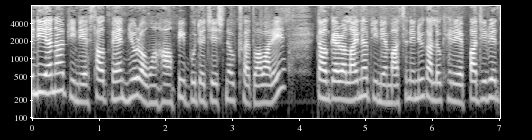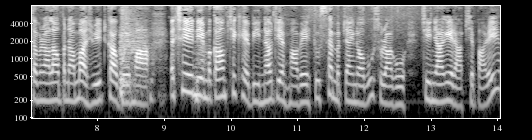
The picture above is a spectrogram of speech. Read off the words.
Indiana ပြည်နယ် South Bend မြို့တော်ဝန်ဟောင်း Pete Buttigieg နုတ်ထွက်သွားပါတယ်။တောင် Carolina ပြည်နယ်မှာ စနေနေ့ကလုပ်ခဲ့တဲ့ ပါတီတွင်း သမ္မတလောင်း ပဏာမရွေးကောက်ပွဲမှာ အခြေအနေ မကောင်းဖြစ်ခဲ့ပြီး နောက်တရက်မှာပဲ သူဆက်မပြိုင်တော့ဘူးဆိုတာကို ကြေညာခဲ့တာဖြစ်ပါတယ်။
